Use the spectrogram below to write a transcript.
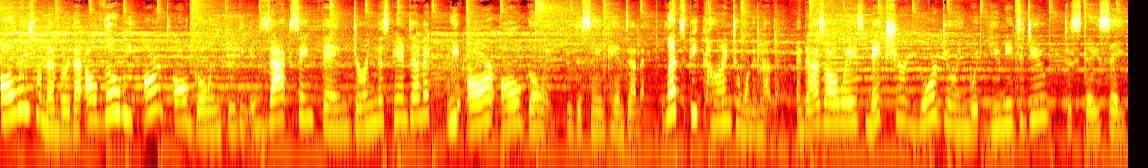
Always remember that although we aren't all going through the exact same thing during this pandemic, we are all going through the same pandemic. Let's be kind to one another, and as always, make sure you're doing what you need to do to stay safe.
